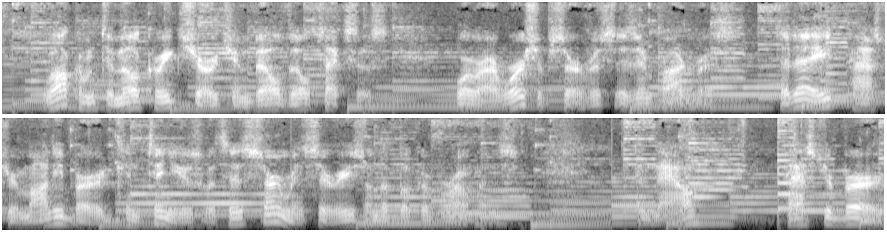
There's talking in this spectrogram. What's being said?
Welcome to Mill Creek Church in Bellville, Texas, where our worship service is in progress. Today, Pastor Monty Bird continues with his sermon series on the book of Romans. And now, Pastor Bird.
